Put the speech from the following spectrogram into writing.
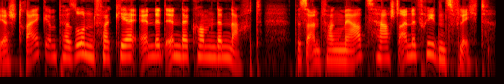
Der Streik im Personenverkehr endet in der kommenden Nacht. Bis Anfang März herrscht eine Friedenspflicht.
